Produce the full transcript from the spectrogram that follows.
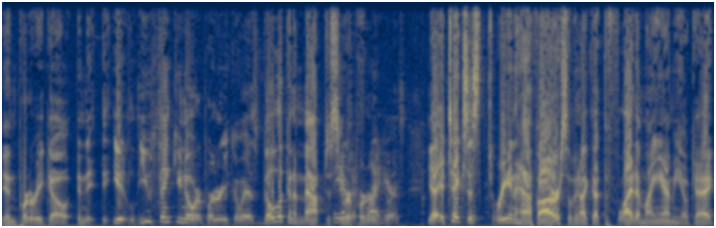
in Puerto Rico, and it, you you think you know where Puerto Rico is? Go look at a map to you see where to Puerto Rico here. is. Yeah, it takes us three and a half hours, something like that, to fly to Miami. Okay,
